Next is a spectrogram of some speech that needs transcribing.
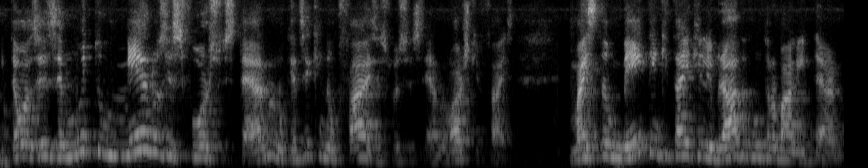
Então, às vezes, é muito menos esforço externo, não quer dizer que não faz esforço externo, lógico que faz, mas também tem que estar tá equilibrado com o trabalho interno.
